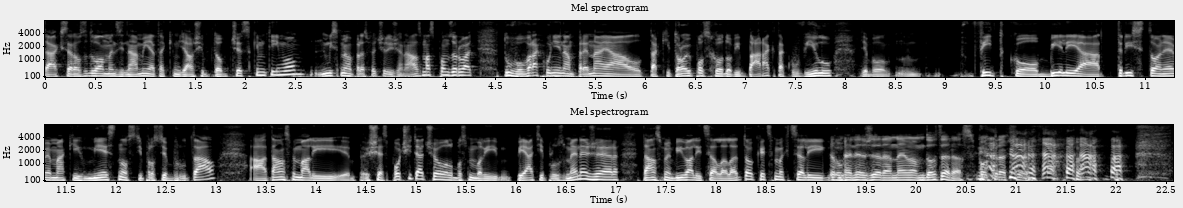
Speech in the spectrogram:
tak sa rozhodoval medzi nami a takým ďalším top českým tímom. My sme ho presvedčili, že nás má sponzorovať. Tu vo Vrakuni nám prenajal taký trojposchodový barak, takú vilu, kde bol fitko, biliard, 300, neviem akých miestností, proste brutál. A tam sme mali 6 počítačov, lebo sme boli 5 plus manažér, tam sme bývali celé leto, keď sme chceli... Manažera nemám doteraz, pokračujem.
